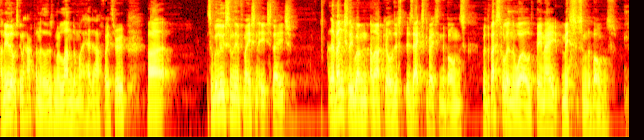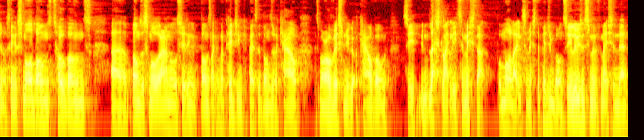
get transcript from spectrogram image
I knew that was going to happen, I was going to land on my head halfway through. Uh, so we lose some of the information at each stage. And eventually, when an archaeologist is excavating the bones, with the best will in the world, they may miss some of the bones. You know, think of small bones, toe bones, uh, bones of smaller animals. So you think of bones like of a pigeon compared to the bones of a cow. It's more obvious when you've got a cow bone. So you're less likely to miss that, but more likely to miss the pigeon bone. So you're losing some information then.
